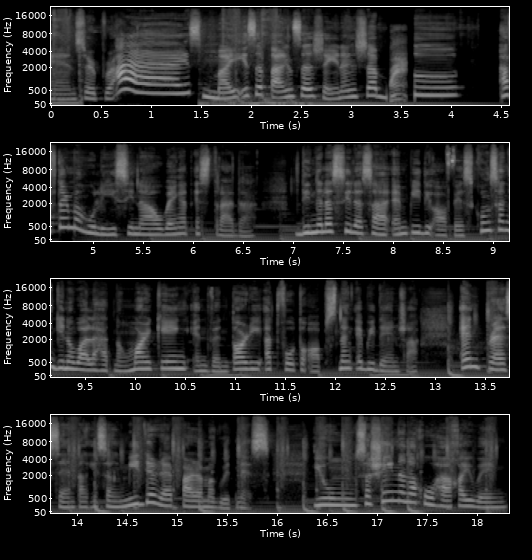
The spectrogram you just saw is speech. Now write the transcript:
and surprise! May isa pang sachet ng shabu! After mahuli sina Weng at Estrada, dinala sila sa MPD office kung saan ginawa lahat ng marking, inventory at photo ops ng ebidensya and present ang isang media rep para mag-witness. Yung sachet na nakuha kay Weng,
